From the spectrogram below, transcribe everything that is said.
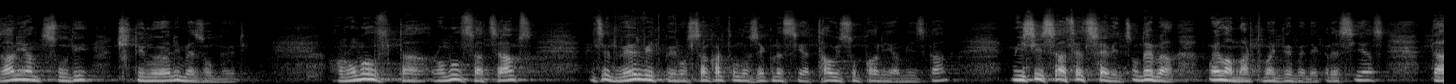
ძალიან ცუდი ჭtildeოელი მეზობელი. რომელთა რომელსაც აქვს ესეთ ვერ ვიტყვი რომ საქართველოს ეკლესია თავისუფალია მისგან მისი საცეცები წוდება ყველა მართლმადიდებელ ეკლესიას და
